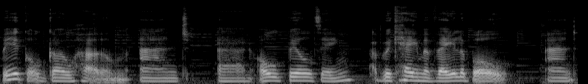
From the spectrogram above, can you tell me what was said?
big or go home. And an old building became available and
